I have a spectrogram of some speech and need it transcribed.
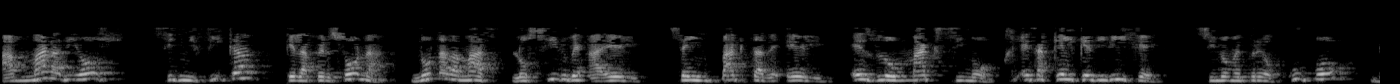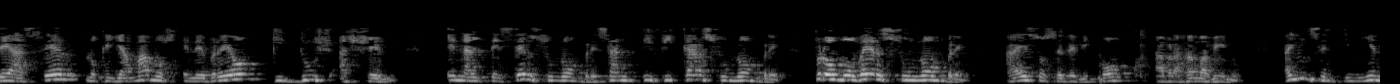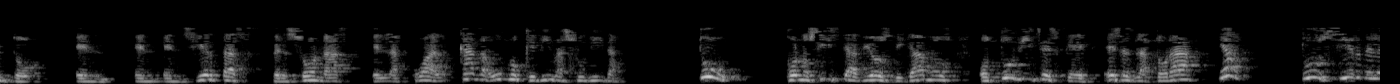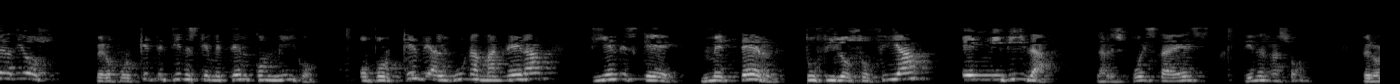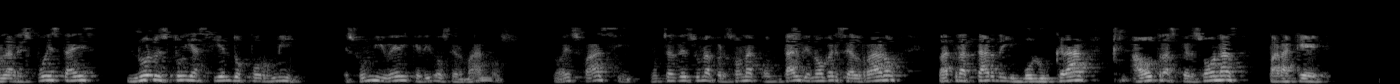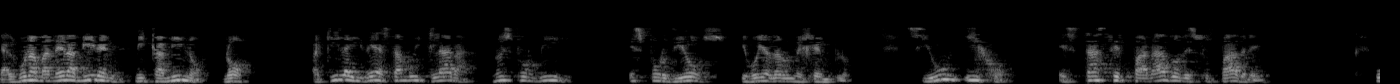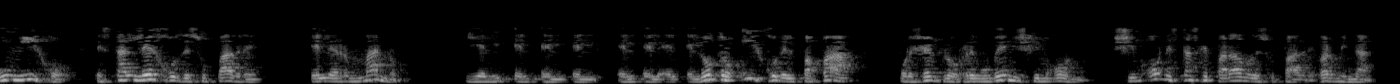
Amar a Dios significa que la persona no nada más lo sirve a él, se impacta de él, es lo máximo, es aquel que dirige, sino me preocupo de hacer lo que llamamos en hebreo Kiddush Hashem, enaltecer su nombre, santificar su nombre, promover su nombre. A eso se dedicó Abraham Avinu. Hay un sentimiento en, en, en ciertas personas en la cual cada uno que viva su vida, tú conociste a Dios, digamos, o tú dices que esa es la Torah, ya, tú sírvele a Dios, pero ¿por qué te tienes que meter conmigo? ¿O por qué de alguna manera tienes que meter tu filosofía en mi vida? La respuesta es, tienes razón, pero la respuesta es, no lo estoy haciendo por mí. Es un nivel, queridos hermanos, no es fácil. Muchas veces una persona con tal de no verse al raro va a tratar de involucrar a otras personas para que de alguna manera miren mi camino. No, aquí la idea está muy clara. No es por mí, es por Dios. Y voy a dar un ejemplo. Si un hijo está separado de su padre, un hijo está lejos de su padre, el hermano y el, otro hijo del papá, por ejemplo, Reubén y Shimón, Shimón está separado de su padre, Barminan,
